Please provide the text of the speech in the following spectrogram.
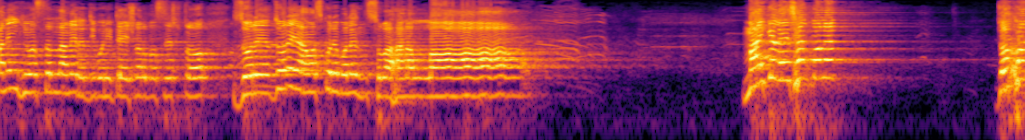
আলাইহি ওয়াসাল্লামের জীবনীটাই সর্বশ্রেষ্ঠ। জোরে জোরে আওয়াজ করে বলেন, সুবহানাল্লাহ। মাইকেল এসাদ বলেন যখন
